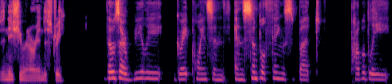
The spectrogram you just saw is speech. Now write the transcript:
is an issue in our industry. Those are really great points and, and simple things, but probably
